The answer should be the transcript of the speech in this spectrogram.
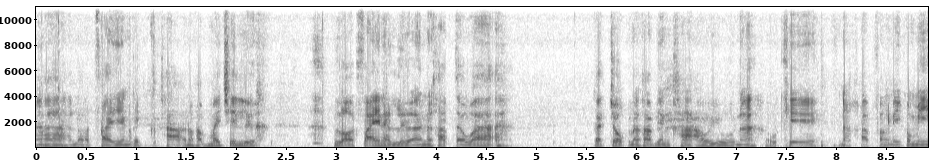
อ่า หลอดไฟยังขาวนะครับ ไม่ใช่เหลือง หลอดไฟน่ะเหลืองนะครับ แต่ว่ากระจกนะครับยังขาวอยู่นะ โอเคนะครับ ฝั่งนี้ก็มี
